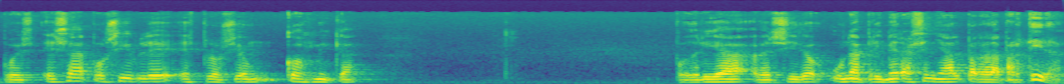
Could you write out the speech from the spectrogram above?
Pues esa posible explosión cósmica podría haber sido una primera señal para la partida.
